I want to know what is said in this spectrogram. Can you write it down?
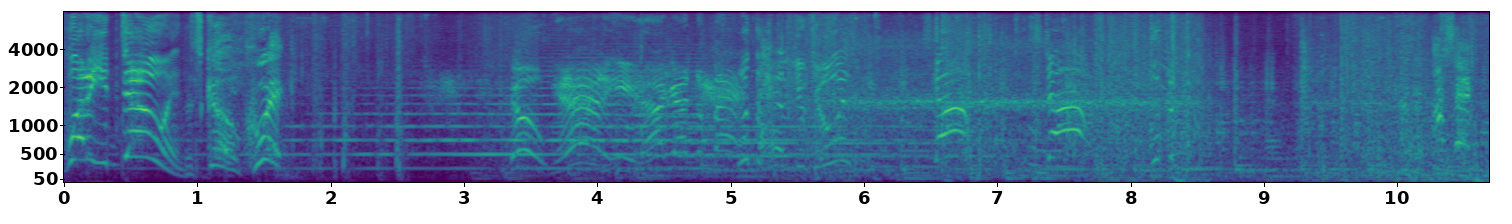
What are you doing? Let's go, quick! Go, get out of here. I got the back. What the hell are you doing? Stop! Stop! I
